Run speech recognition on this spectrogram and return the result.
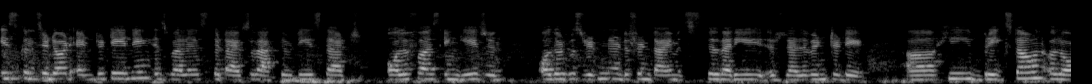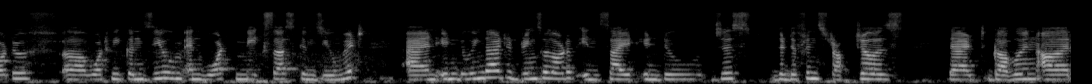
is considered entertaining, as well as the types of activities that all of us engage in. Although it was written in a different time, it's still very relevant today. Uh, he breaks down a lot of uh, what we consume and what makes us consume it. And in doing that, it brings a lot of insight into just the different structures that govern our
